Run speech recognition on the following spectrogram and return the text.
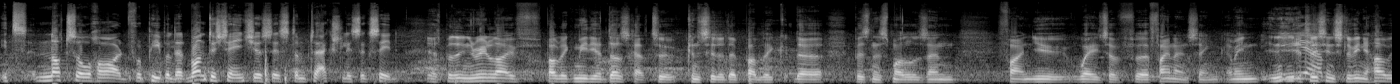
it's not so hard for people that want to change your system to actually succeed. Yes, but in real life, public media does have to consider the public, the business models and find new ways of uh, financing. I mean, in, yeah. at least in Slovenia, how,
